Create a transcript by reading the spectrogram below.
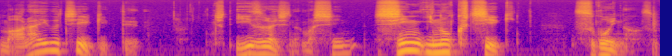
まあ洗口駅ってちょっと言いづらいしな、まあ、新新井ノ口駅。すごいなそれ。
